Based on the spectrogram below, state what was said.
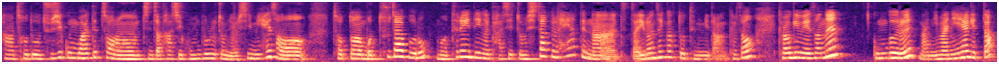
아 저도 주식 공부할 때처럼 진짜 다시 공부를 좀 열심히 해서 저 또한 뭐 투자부로 뭐 트레이딩을 다시 좀 시작을 해야 되나 진짜 이런 생각도 듭니다. 그래서 그러기 위해서는 공부를 많이 많이 해야겠죠?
